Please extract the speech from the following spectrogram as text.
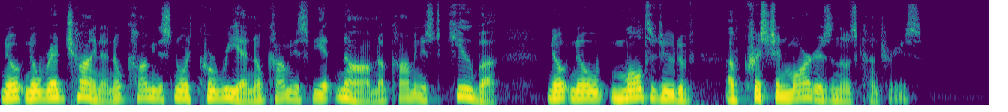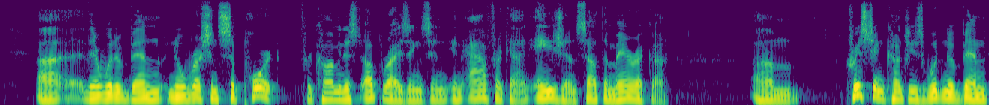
no, no Red China, no communist North Korea, no communist Vietnam, no communist Cuba, no, no multitude of, of Christian martyrs in those countries. Uh, there would have been no Russian support for communist uprisings in, in Africa and Asia and South America. Um, Christian countries wouldn't have been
